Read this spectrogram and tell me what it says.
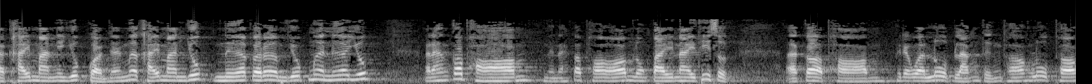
ๆไขมันเนี่ยยุบก่อนใช่เมื่อไขมันยุบเนื้อก็เริ่มยุบเมื่อเนื้อยุบนนั้นก็พร้อมเนี่ยนะก็พร้อมลงไปในที่สุดก็พร้อมเรียกว่ารูปหลังถึงท้องรูปท้อง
